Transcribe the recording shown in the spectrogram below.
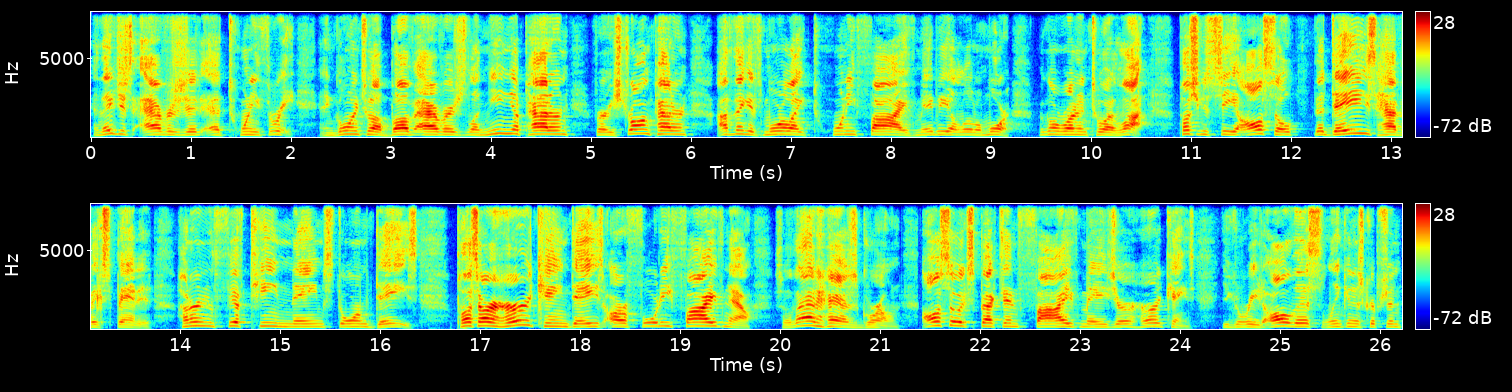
and they just averaged it at 23. And going to above average La Nina pattern, very strong pattern, I think it's more like 25, maybe a little more. We're going to run into a lot. Plus, you can see also the days have expanded 115 named storm days. Plus, our hurricane days are 45 now, so that has grown. Also, expecting five major hurricanes. You can read all this, link in the description.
